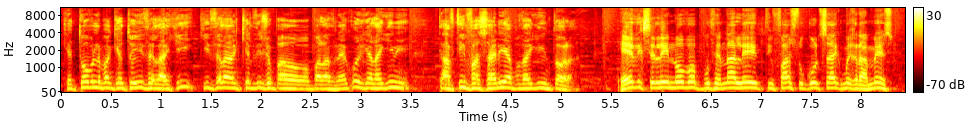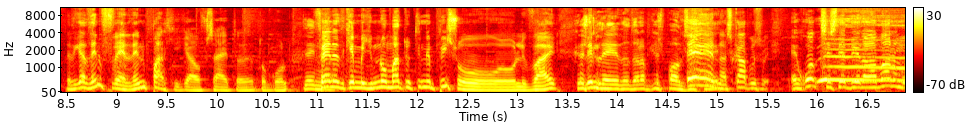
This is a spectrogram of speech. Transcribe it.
Και το έβλεπα και το ήθελα χ και ήθελα να κερδίσει ο, Πα- ο Παναθηναϊκός για να γίνει αυτή η φασαρία που θα γίνει τώρα. Έδειξε λέει η Νόβα πουθενά λέει τη φάση του γκολ τη ΑΕΚ με γραμμές. Παιδιά δεν φαίνεται, δεν υπάρχει για offside το, το γκολ. Δεν είναι. Φαίνεται και με γυμνό μάτι ότι είναι πίσω ο Λιβάη. Ποιος Δεν- κλαίει εδώ τώρα, ποιος πάω Ένας κάποιο. Εγώ ξέρω τι αντιλαμβάνομαι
